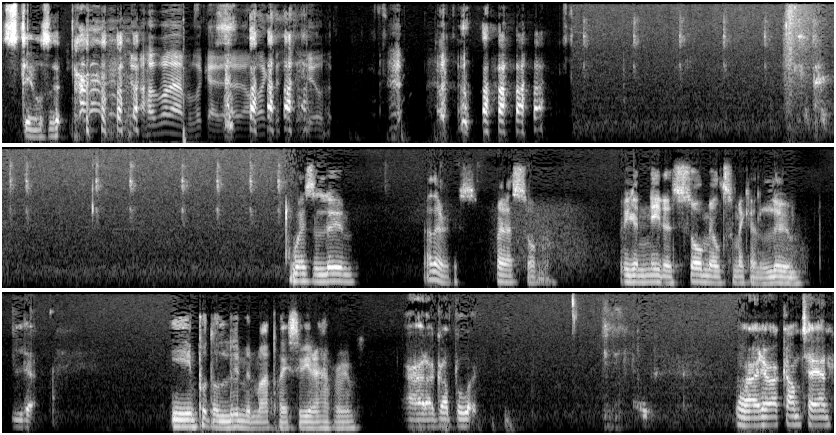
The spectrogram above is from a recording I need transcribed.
Steals it. I was gonna have a look at it. I'm like to steal it. Where's the loom? Oh, there it is. Wait, that's sawmill. You're gonna need a sawmill to make a loom. yeah. You can put the loom in my place if you don't have room. Alright, I got the look. Alright, here I come, Tan.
